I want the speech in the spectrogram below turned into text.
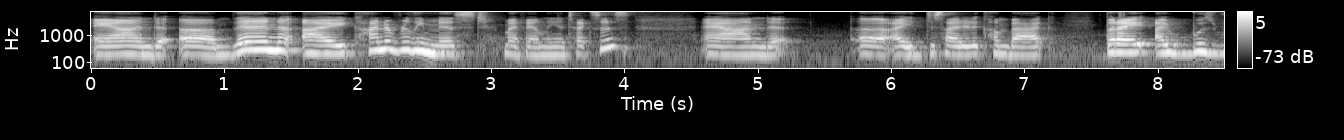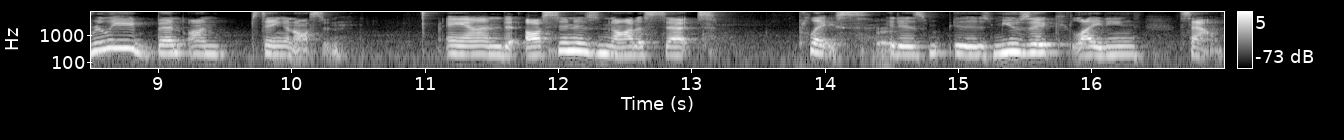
And um, then I kind of really missed my family in Texas, and uh, I decided to come back. But I, I was really bent on staying in Austin. And Austin is not a set place. Right. It is it is music, lighting, sound.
